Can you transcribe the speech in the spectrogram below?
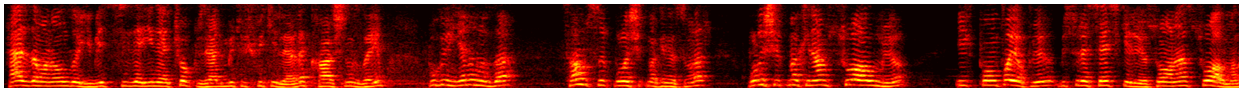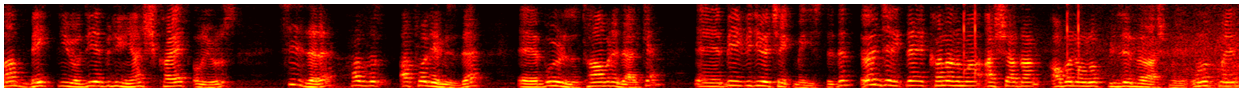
Her zaman olduğu gibi size yine çok güzel müthiş fikirlerle karşınızdayım. Bugün yanımızda Samsung bulaşık makinesi var. Bulaşık makinem su almıyor. İlk pompa yapıyor. Bir süre ses geliyor. Sonra su almadan bekliyor diye bir dünya şikayet alıyoruz. Sizlere hazır atölyemizde e, bu ürünü tamir ederken e, bir video çekmek istedim. Öncelikle kanalıma aşağıdan abone olup bildirimleri açmayı unutmayın.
